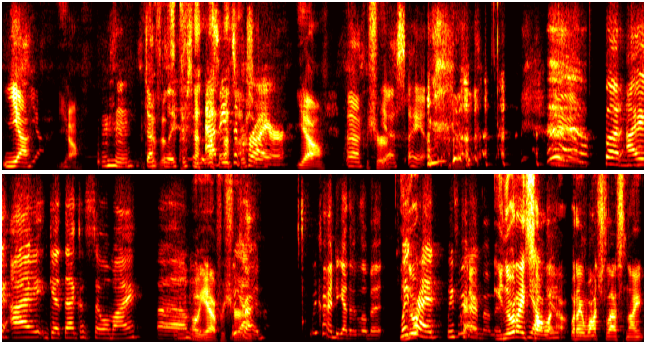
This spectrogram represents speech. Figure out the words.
yeah, Yeah. hmm definitely for some of the Abby's a scenes, for sure. crier. Yeah. Uh, For sure. Yes, I am. Yeah. am. but I I get that because so am I. Um, Oh yeah, for sure. cried. We cried together a little bit. we know- cried. We've We had our cried. moments. You know what I Yeah. saw? Yeah. What I watched last night?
